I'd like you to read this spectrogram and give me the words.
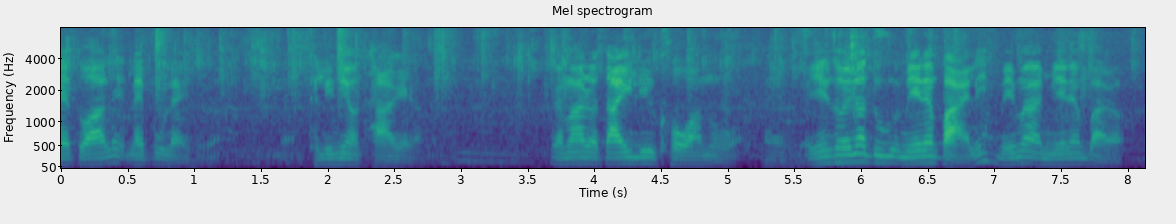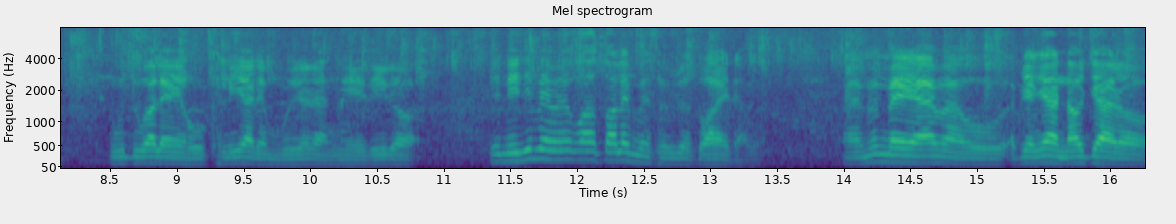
တယ်သွားလေလိုက်ပို့လိုက်ဆိုတော့ကလေးနှစ်ယောက်ထားခဲ့တာပထမတော့တာကြီးလေးခေါ်ရမှာပေါ့အဲအရင်ဆိုရင်တော့ तू အမြဲတမ်းပါတယ်လေမိမအမြဲတမ်းပါတော့အခု तू ကလည်းဟိုကလေးရတယ်မွေးရတာငယ်သေးတော့ ဒီနေချင်းပဲပဲကွာသွားလိုက်မယ်ဆိုပြီးတော့သွားလိုက်တာပေါ့အဲမမေရအမှဟိုအပြန်ကျနောက်ကျတော့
